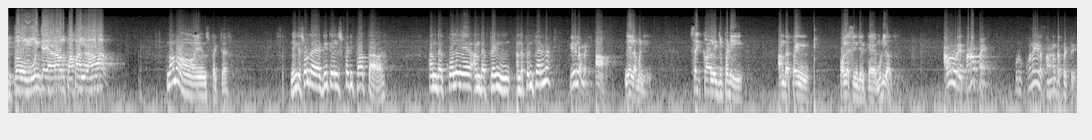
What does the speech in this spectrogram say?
இப்ப மூஞ்ச யாராவது பாப்பாங்களா நோ நோ இன்ஸ்பெக்டர் நீங்க சொல்ற டீடைல்ஸ் படி பார்த்தா அந்த கொலைய அந்த பெண் அந்த பெண் பேர் என்ன? நீலமணி. ஆ நீலமணி. சைக்காலஜி படி அந்த பெண் கொலை செஞ்சிருக்க முடியாது. அவளுடைய தகப்பன் ஒரு கொலையில சம்பந்தப்பட்டு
